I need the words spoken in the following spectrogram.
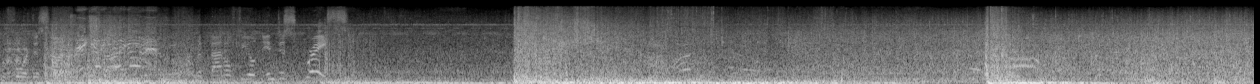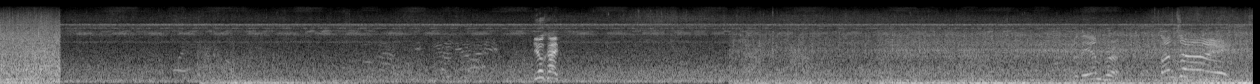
before dishonor. From the battlefield in disgrace. Okay. For the Emperor, Banzai!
